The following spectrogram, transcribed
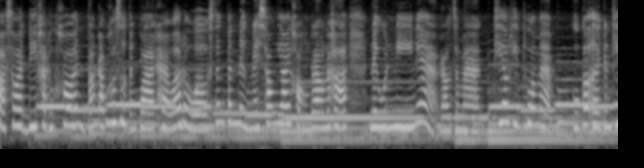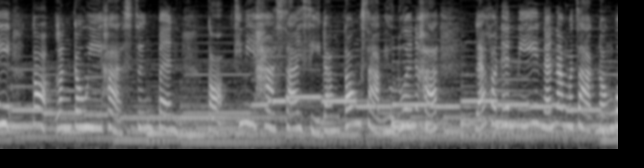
ขอสวัสดีค่ะทุกคน ต้อนรับเข้าสู่ตังกวา Travel the World ซึ่งเป็นหนึ่งในช่องย่อยของเรานะคะ ในวันนี้เนี่ย เราจะมาเที่ยวทริปทัวร์แมป Google Earth กันที่เกาะลังกาวีค่ะ ซึ่งเป็นเกาะที่มีหาดทรายสีดำต้องสาบอยู่ด้วยนะคะ และคอนเทนต์นี้แนะนำมาจากน้องโบ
